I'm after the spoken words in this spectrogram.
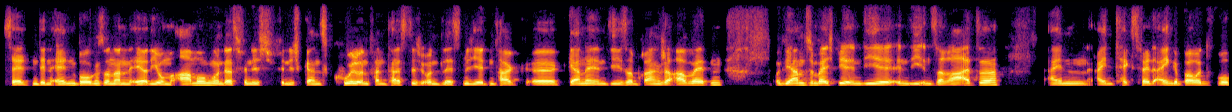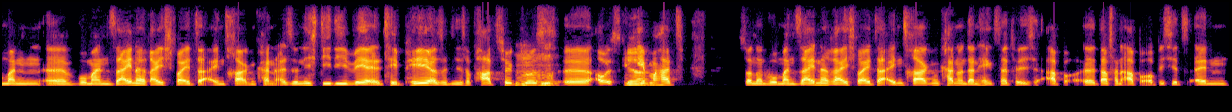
selten den Ellenbogen, sondern eher die Umarmung. Und das finde ich, finde ich ganz cool und fantastisch und lässt mich jeden Tag äh, gerne in dieser Branche arbeiten. Und wir haben zum Beispiel in die, in die Inserate ein, ein Textfeld eingebaut, wo man, äh, wo man seine Reichweite eintragen kann. Also nicht die, die WLTP, also dieser Fahrzyklus, mhm. äh, ausgegeben ja. hat, sondern wo man seine Reichweite eintragen kann und dann hängt es natürlich ab, äh, davon ab, ob ich jetzt ein,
